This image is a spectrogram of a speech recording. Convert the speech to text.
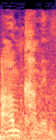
I'm coming.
